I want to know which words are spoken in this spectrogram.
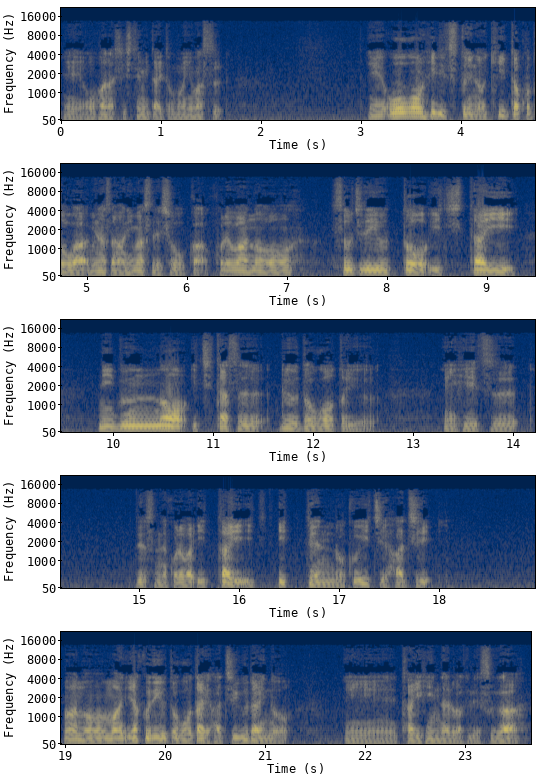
えー、お話ししてみたいと思います。えー、黄金比率というのを聞いたことが皆さんありますでしょうか？これはあの、数値で言うと1対2分の1たすルート5という、え、比率ですね。これは1対1.618。まあ、あの、まあ、約で言うと5対8ぐらいの、えー、対比になるわけですが、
